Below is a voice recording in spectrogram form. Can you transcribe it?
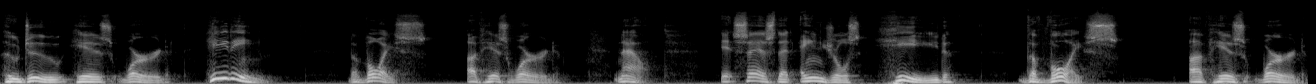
who do his word, heeding the voice of his word. Now, it says that angels heed the voice of His Word.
